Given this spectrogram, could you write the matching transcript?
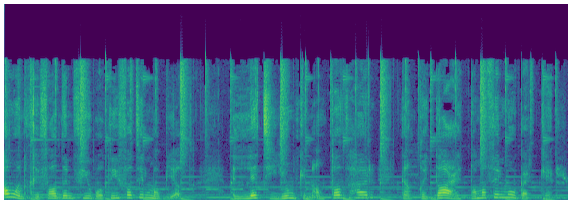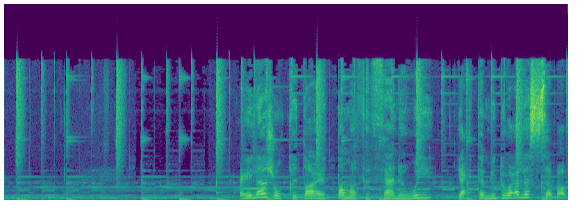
أو انخفاض في وظيفة المبيض التي يمكن أن تظهر كانقطاع الطمث المبكر. علاج انقطاع الطمث الثانوي يعتمد على السبب.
